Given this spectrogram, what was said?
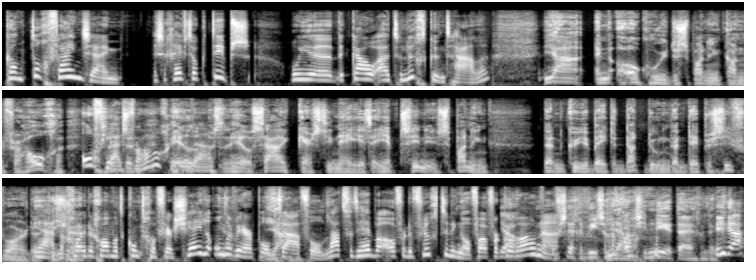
kan toch fijn zijn. En ze geeft ook tips hoe je de kou uit de lucht kunt halen. Ja, en ook hoe je de spanning kan verhogen. Of juist verhogen, heel, inderdaad. Als het een heel saai kerstdiner is en je hebt zin in spanning... dan kun je beter dat doen dan depressief worden. Ja, Dus dan je gooi je er gewoon wat controversiële onderwerpen op Ja. tafel. Laten we het hebben over de vluchtelingen of over Ja, corona. Of zeggen wie is er Ja. gevaccineerd eigenlijk. Ja,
